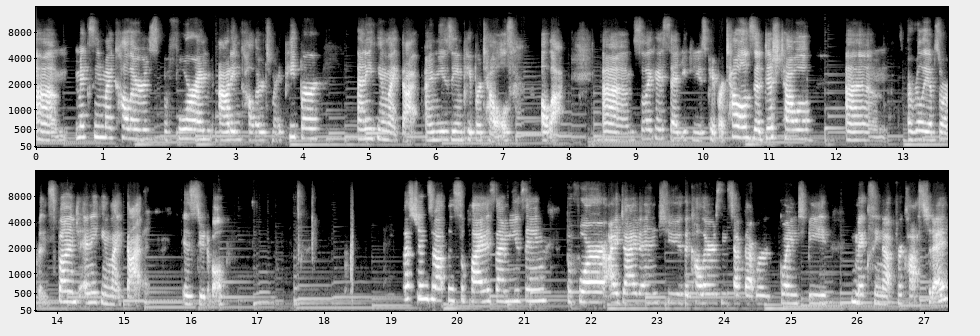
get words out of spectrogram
um, mixing my colors before I'm adding color to my paper, anything like that. I'm using paper towels a lot. Um, so like I said, you can use paper towels, a dish towel, um, a really absorbent sponge, anything like that is suitable. Questions about the supplies I'm using before I dive into the colors and stuff that we're going to be mixing up for class today?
